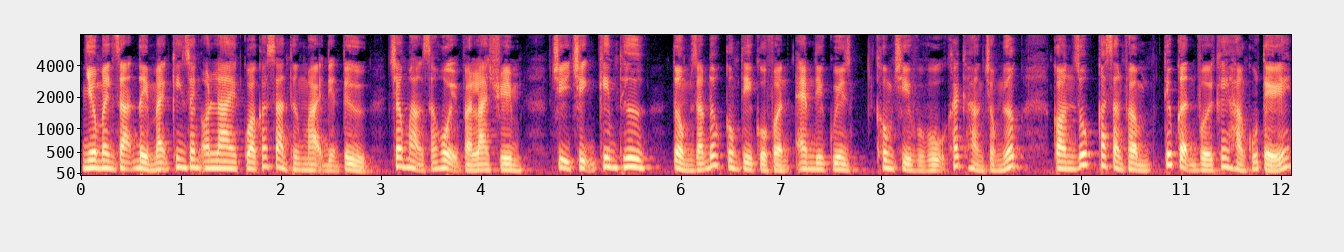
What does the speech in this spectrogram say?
Nhiều mạnh dạn đẩy mạnh kinh doanh online qua các sàn thương mại điện tử, trang mạng xã hội và livestream, chị Trịnh Kim Thư, tổng giám đốc công ty cổ phần MD Queen không chỉ phục vụ khách hàng trong nước, còn giúp các sản phẩm tiếp cận với khách hàng quốc tế.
